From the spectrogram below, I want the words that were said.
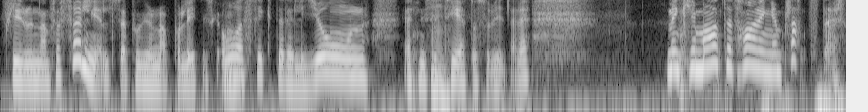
flyr undan förföljelse på grund av politiska mm. åsikter, religion, etnicitet mm. och så vidare. Men klimatet har ingen plats där.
